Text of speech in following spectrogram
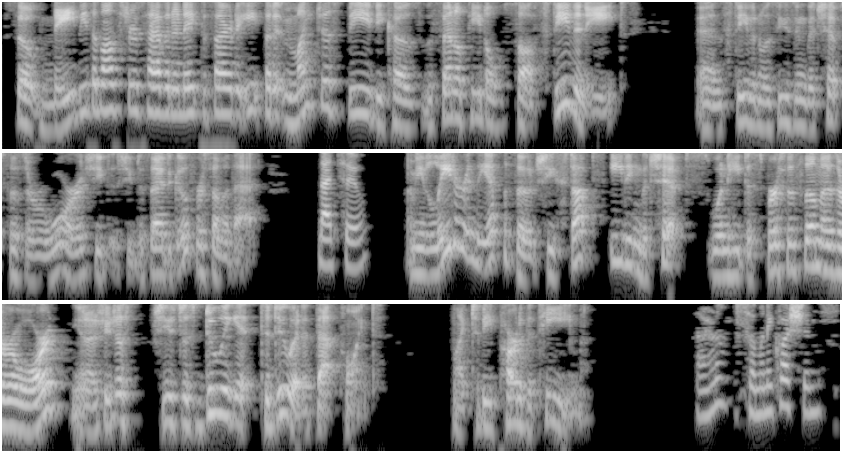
So maybe the monsters have an innate desire to eat, but it might just be because the Centipeetle saw Steven eat, and Steven was using the chips as a reward. She she decided to go for some of that. That too. I mean, later in the episode, she stops eating the chips when he disperses them as a reward. You know, she just she's just doing it to do it at that point, like to be part of the team. I don't know. So many questions.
